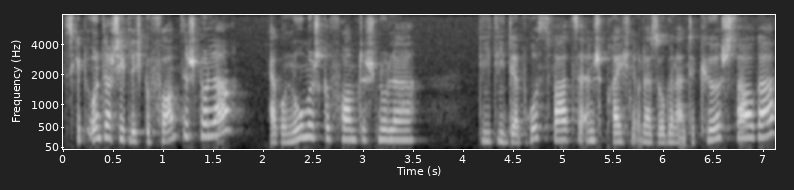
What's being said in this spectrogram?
Es gibt unterschiedlich geformte Schnuller, ergonomisch geformte Schnuller, die, die der Brustwarze entsprechen oder sogenannte Kirschsauger.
